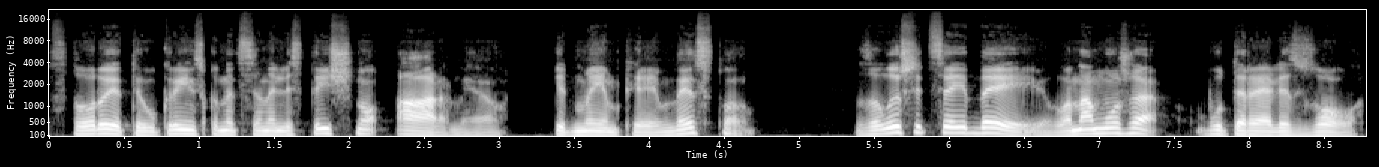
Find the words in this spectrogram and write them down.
створити українську націоналістичну армію під моїм керівництвом залишиться ідеєю. Вона може бути реалізована,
